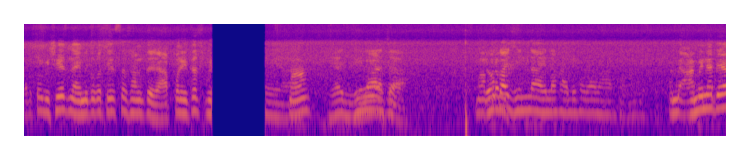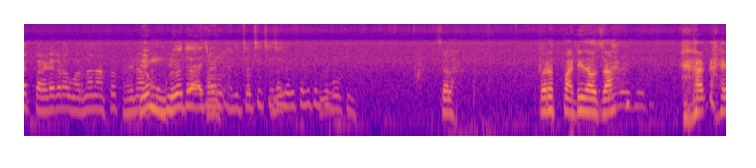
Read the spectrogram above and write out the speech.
अरे तो विषयच नाही मी तुला तेच तर सांगतोय. आपण इथंच फिर- मग? ह्या झिन्नाचा मग ह्यो आपलं- काय झिन्ना आहे ना खाली सगळा मार खाला. आम्ही- आम्ही ना त्या परड्याकडे वरणा नसतं थैना चला परत पाठी जाऊचा. हा काय?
